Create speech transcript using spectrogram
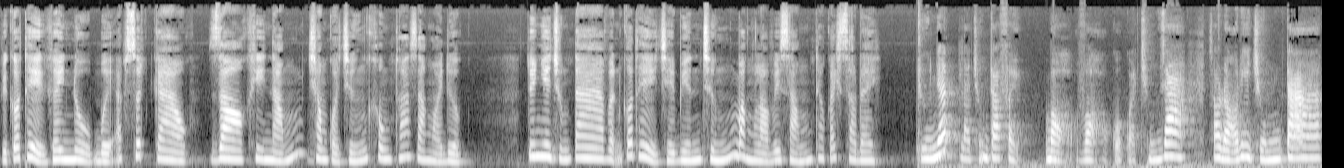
vì có thể gây nổ bởi áp suất cao do khi nóng trong quả trứng không thoát ra ngoài được. Tuy nhiên chúng ta vẫn có thể chế biến trứng bằng lò vi sóng theo cách sau đây. Thứ nhất là chúng ta phải bỏ vỏ của quả trứng ra. Sau đó thì chúng ta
